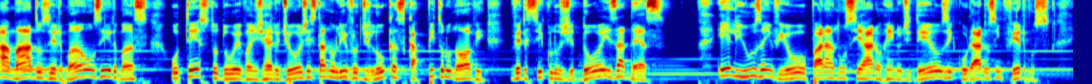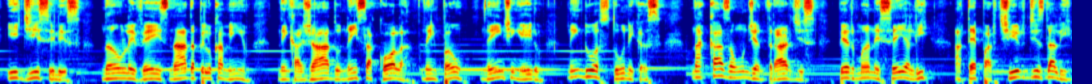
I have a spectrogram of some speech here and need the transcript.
Amados irmãos e irmãs, o texto do Evangelho de hoje está no livro de Lucas, capítulo 9, versículos de 2 a 10. Ele os enviou para anunciar o reino de Deus e curar os enfermos, e disse-lhes: Não leveis nada pelo caminho, nem cajado, nem sacola, nem pão, nem dinheiro, nem duas túnicas. Na casa onde entrardes, permanecei ali, até partirdes dali.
